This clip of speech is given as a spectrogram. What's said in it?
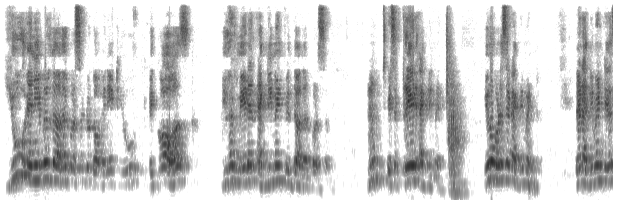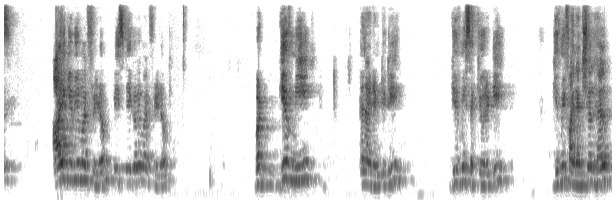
You enable the other person to dominate you because you have made an agreement with the other person. Hmm? It's a trade agreement. You know what is that agreement? That agreement is I give you my freedom, please take away my freedom, but give me an identity, give me security, give me financial help,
